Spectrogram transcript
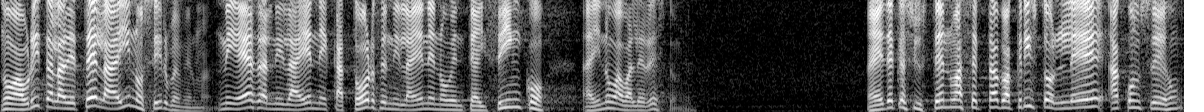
No, ahorita la de tela ahí no sirve, mi hermano. Ni esa, ni la N14, ni la N95 ahí no va a valer esto. Es de que si usted no ha aceptado a Cristo, le aconsejo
